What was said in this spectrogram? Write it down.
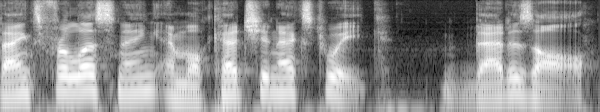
thanks for listening, and we'll catch you next week. That is all.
